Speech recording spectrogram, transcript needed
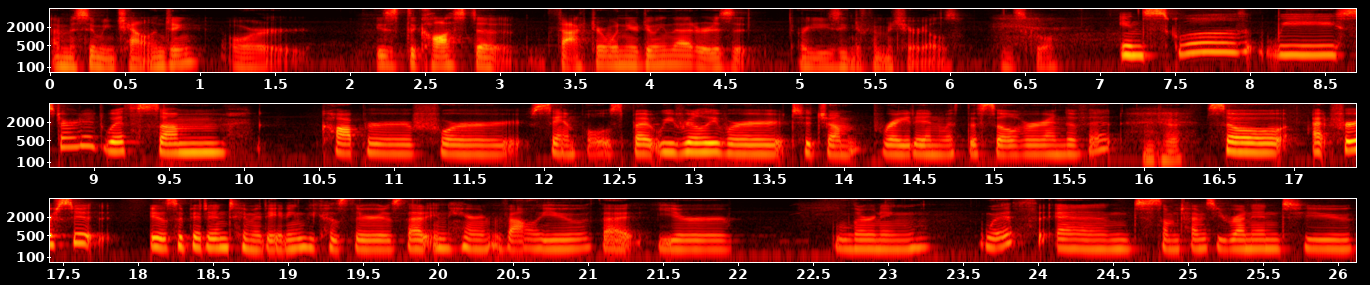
I'm assuming, challenging. Or is the cost a factor when you're doing that, or is it are you using different materials in school? In school, we started with some copper for samples, but we really were to jump right in with the silver end of it. Okay. So at first, it is a bit intimidating because there is that inherent value that you're learning with, and sometimes you run into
